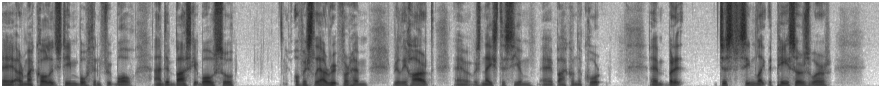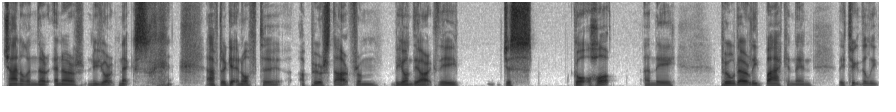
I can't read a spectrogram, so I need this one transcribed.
uh, are my college team, both in football and in basketball. So obviously, I root for him really hard. Uh, it was nice to see him uh, back on the court. Um, but it just seemed like the Pacers were channeling their inner New York Knicks after getting off to a poor start from beyond the arc. They just got hot and they pulled our lead back and then they took the lead.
